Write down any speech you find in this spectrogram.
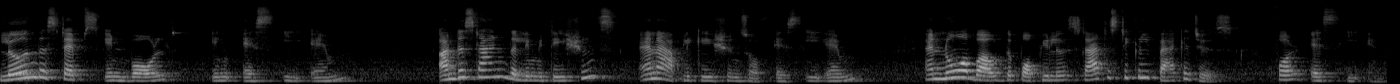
Learn the steps involved in SEM, understand the limitations and applications of SEM and know about the popular statistical packages for SEM.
